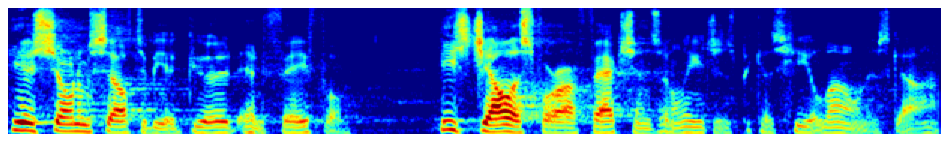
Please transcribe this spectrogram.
He has shown himself to be a good and faithful. He's jealous for our affections and allegiance because he alone is God.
